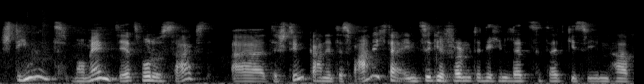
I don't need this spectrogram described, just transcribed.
stimmt, Moment, jetzt wo du sagst, äh, das stimmt gar nicht. Das war nicht der einzige Film, den ich in letzter Zeit gesehen habe.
